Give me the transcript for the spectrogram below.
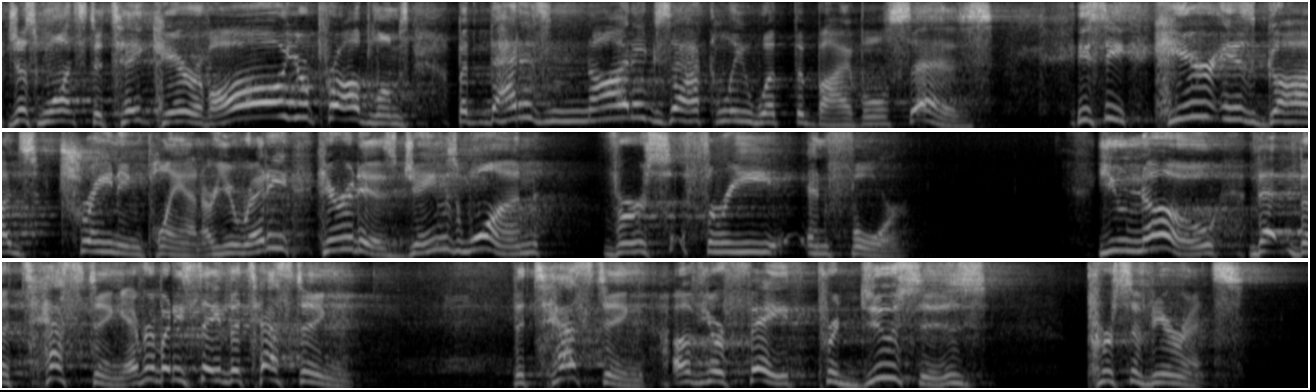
just wants to take care of all your problems. But that is not exactly what the Bible says. You see, here is God's training plan. Are you ready? Here it is James 1, verse 3 and 4. You know that the testing, everybody say the testing the testing of your faith produces perseverance.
